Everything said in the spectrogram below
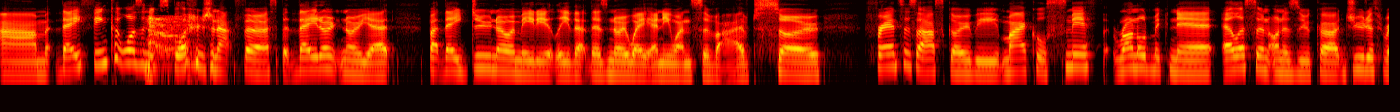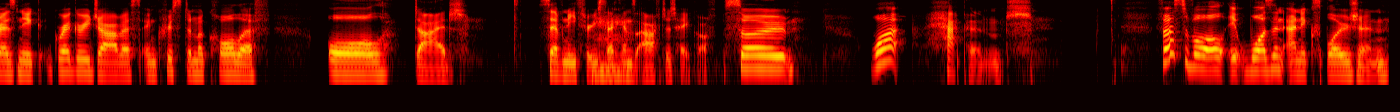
Um, they think it was an explosion at first, but they don't know yet. But they do know immediately that there's no way anyone survived. So Francis R. Scobee, Michael Smith, Ronald McNair, Ellison Onizuka, Judith Resnik, Gregory Jarvis, and Christa McAuliffe all died 73 seconds after takeoff. So, what happened? First of all, it wasn't an explosion.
